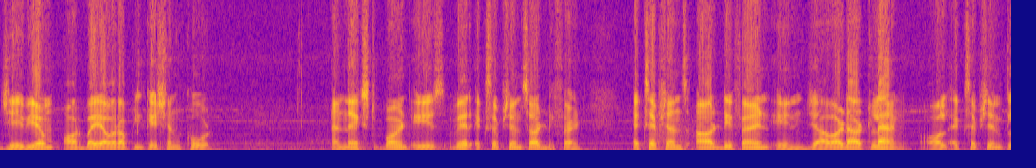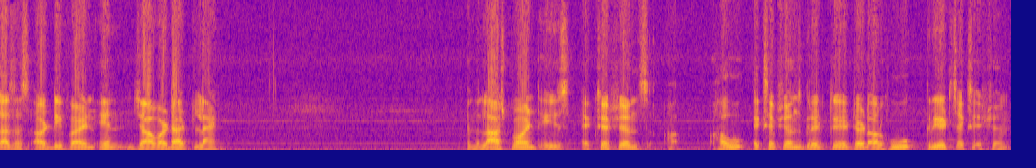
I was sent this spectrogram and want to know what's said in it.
JVM or by our application code. And next point is where exceptions are defined. Exceptions are defined in java.lang all exception classes are defined in java.lang and the last point is exceptions how exceptions get created or who creates exception.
